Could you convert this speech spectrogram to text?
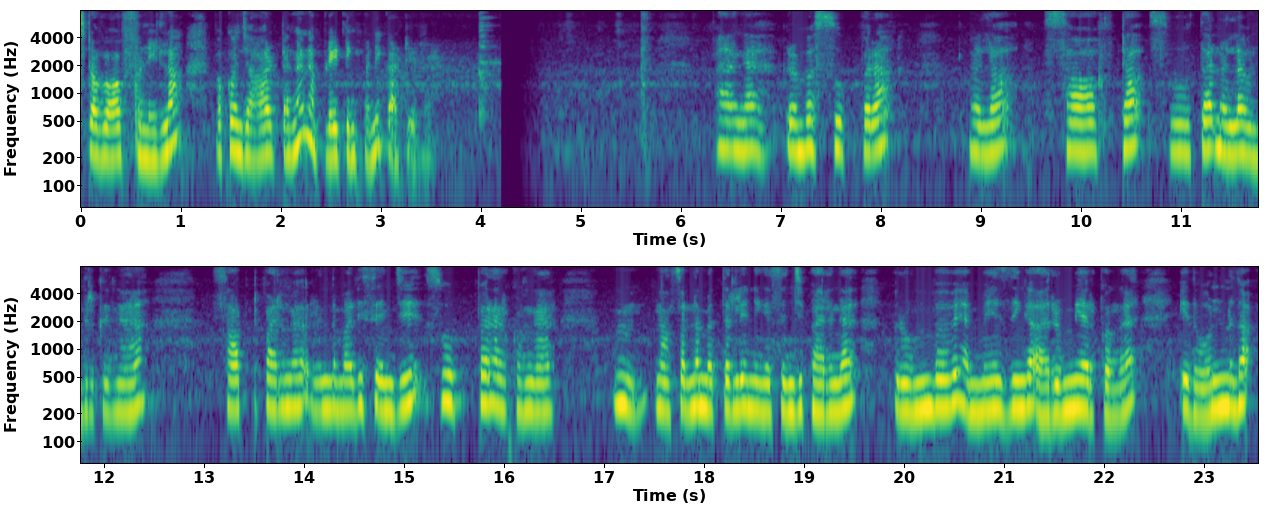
ஸ்டவ் ஆஃப் பண்ணிடலாம். இப்போ கொஞ்சம் ஆரட்டங்க நான் பிளேட்டிங் பண்ணி காட்டிடுறேன். பாருங்கள் ரொம்ப சூப்பராக நல்லா சாஃப்டாக ஸ்மூத்தாக நல்லா வந்திருக்குங்க. சாப்பிட்டு பாருங்கள் இந்த மாதிரி செஞ்சு சூப்பராக இருக்குங்க. ம் நான் சொன்ன மெத்தட்லேயே நீங்கள் செஞ்சு பாருங்கள் ரொம்பவே அமேசிங்காக அருமையாக இருக்குங்க. இது ஒன்று தான்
